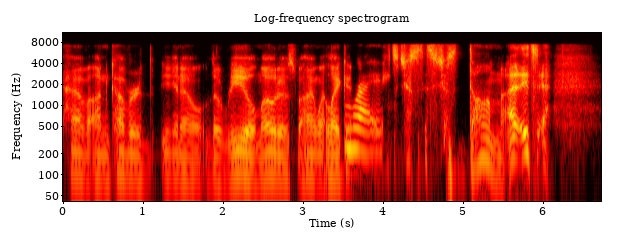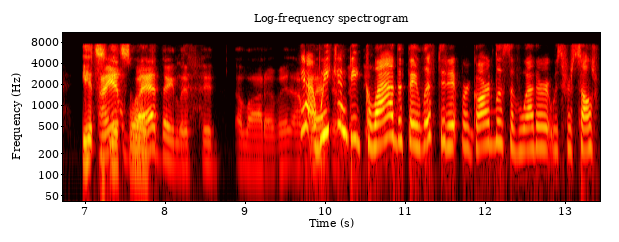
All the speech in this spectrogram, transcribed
have uncovered you know the real motives behind what like right. it's just it's just dumb. It's it's I am it's like glad they lifted a lot of it. I'm Yeah, we can be lifting it. glad that they lifted it, regardless of whether it was for self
